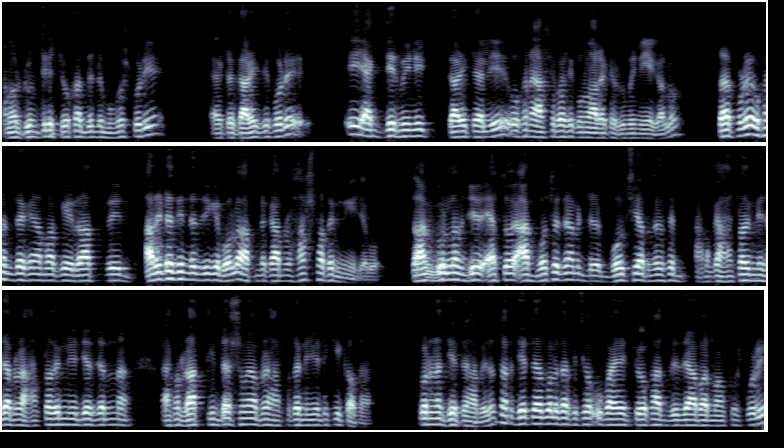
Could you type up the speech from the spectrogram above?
আমার রুম থেকে চোখ হাত বেঁধে মুখোশ পরিয়ে একটা গাড়িতে করে এই এক দেড় মিনিট গাড়ি চালিয়ে ওখানে আশেপাশে কোনো আরেকটা রুমে নিয়ে গেল। তারপরে ওখান থেকে আমাকে রাত্রে আড়াইটা, তিনটার দিকে বলল, আপনাকে আমরা হাসপাতালে নিয়ে যাব। তো আমি বললাম যে, এত আট বছর আমি বলছি আপনার কাছে, আমাকে হাসপাতালে নিয়ে যাবেন হাসপাতালে নিয়ে যেতেন না। এখন রাত তিনটার সময় আপনার হাসপাতালে নিয়ে কি কথা? বলে না, যেতে হবে। তো তার যেতে হবে বলে তার কিছু উপায় চোখ, হাত বেঁধে আবার মুখোশ পরে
